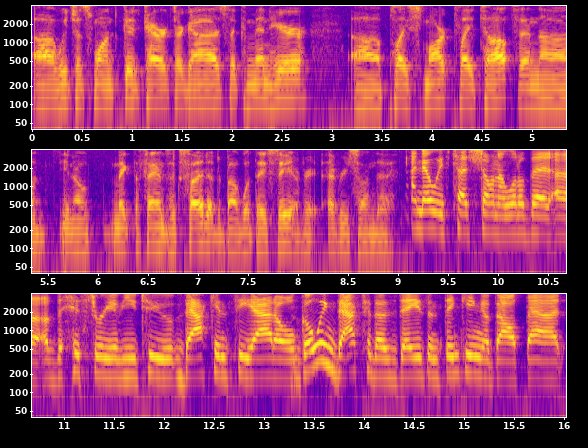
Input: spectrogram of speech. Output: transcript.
Uh, we just want good character guys that come in here, uh, play smart, play tough, and uh, you know, make the fans excited about what they see every every Sunday. I know we've touched on a little bit uh, of the history of you two back in Seattle. Going back to those days and thinking about that,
